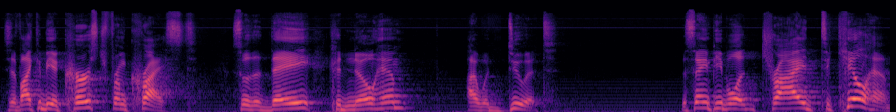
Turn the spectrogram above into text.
He said, If I could be accursed from Christ so that they could know him, I would do it. The same people that tried to kill him.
